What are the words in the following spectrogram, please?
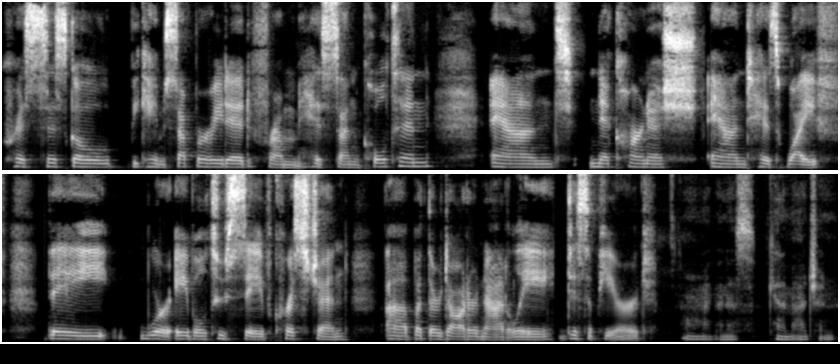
Chris Sisco became separated from his son Colton and Nick Harnish and his wife. They were able to save Christian, uh, but their daughter Natalie disappeared. Oh my goodness, can't imagine.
